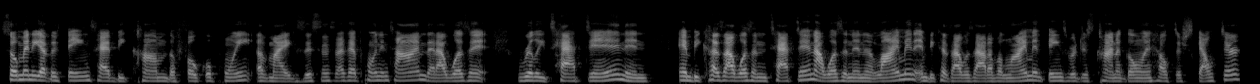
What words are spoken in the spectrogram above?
so many other things had become the focal point of my existence at that point in time that i wasn't really tapped in and and because I wasn't tapped in, I wasn't in alignment. And because I was out of alignment, things were just kind of going helter skelter.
